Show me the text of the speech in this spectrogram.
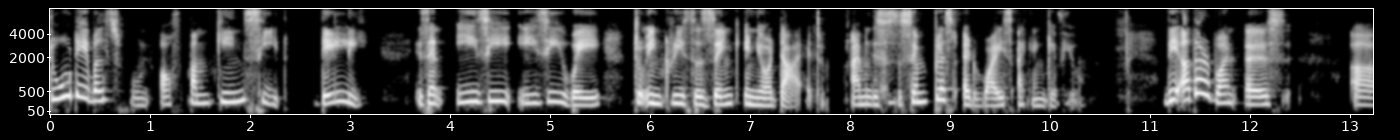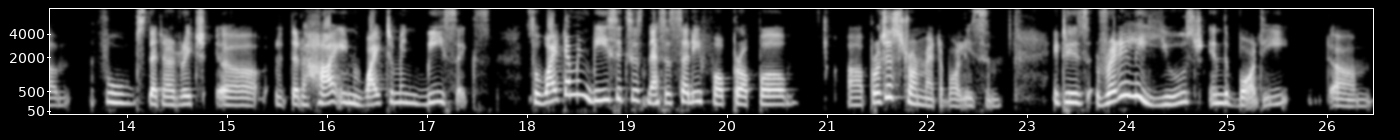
2 tablespoons of pumpkin seed daily is an easy easy way to increase the zinc in your diet. I mean this is the simplest advice I can give you. The other one is um, foods that are rich uh, that are high in vitamin B6. So vitamin B6 is necessary for proper uh, progesterone metabolism. It is readily used in the body um,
